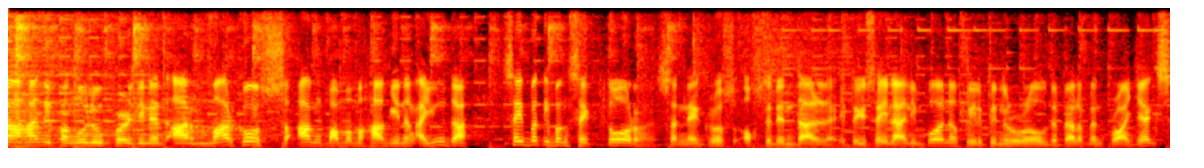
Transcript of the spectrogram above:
Inunahan ni Pangulong Ferdinand R. Marcos ang pamamahagi ng ayuda sa iba't ibang sektor sa Negros Occidental. Ito'y sa ilalim po ng Philippine Rural Development Projects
